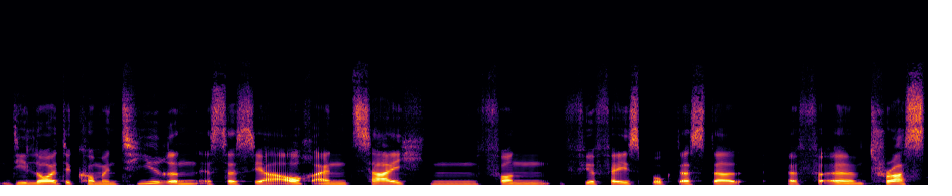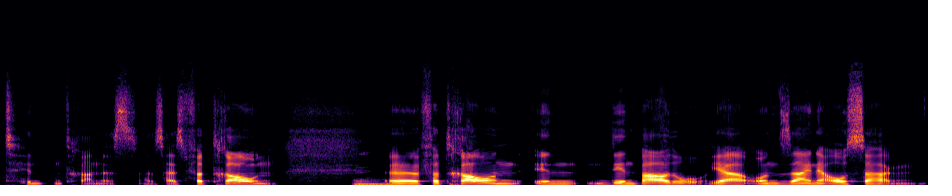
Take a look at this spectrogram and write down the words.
die Leute kommentieren, ist das ja auch ein Zeichen von für Facebook, dass da äh, äh, Trust hinten dran ist. Das heißt Vertrauen. Mhm. Äh, Vertrauen in den Bardo, ja, und seine Aussagen.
